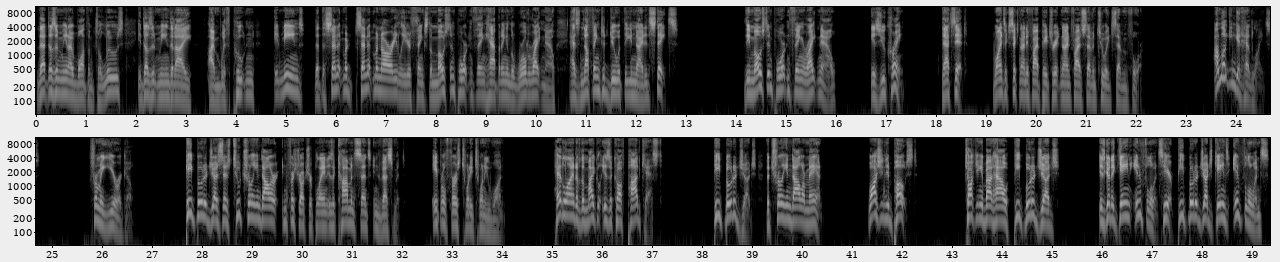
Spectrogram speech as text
That doesn't mean I want them to lose. It doesn't mean that I I'm with Putin. It means that the Senate Senate minority leader thinks the most important thing happening in the world right now has nothing to do with the United States. The most important thing right now is Ukraine. That's it. Wines 695 Patriot 957 2874. I'm looking at headlines from a year ago. Pete Buttigieg says $2 trillion infrastructure plan is a common sense investment. April 1st, 2021. Headline of the Michael Isikoff podcast Pete Buttigieg, the trillion dollar man. Washington Post, talking about how Pete Buttigieg is going to gain influence. Here, Pete Buttigieg gains influence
